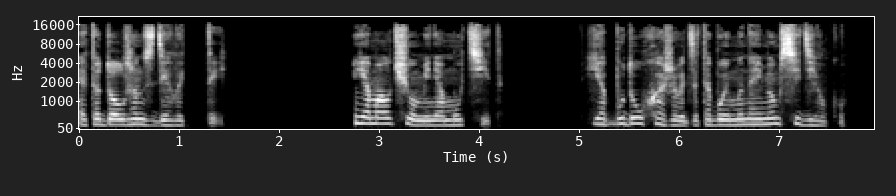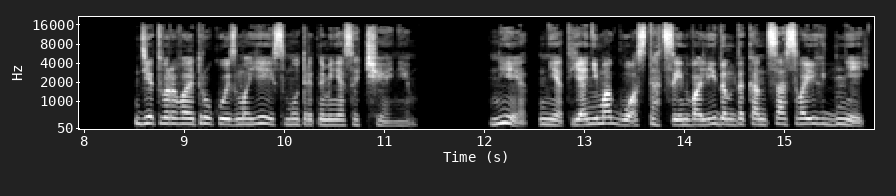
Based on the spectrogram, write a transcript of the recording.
«Это должен сделать ты». Я молчу, меня мутит. «Я буду ухаживать за тобой, мы наймем сиделку». Дед вырывает руку из моей и смотрит на меня с отчаянием. «Нет, нет, я не могу остаться инвалидом до конца своих дней.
